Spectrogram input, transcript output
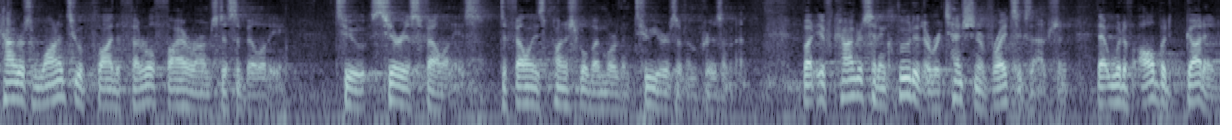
Congress wanted to apply the federal firearms disability to serious felonies, to felonies punishable by more than two years of imprisonment. But if Congress had included a retention of rights exemption, that would have all but gutted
